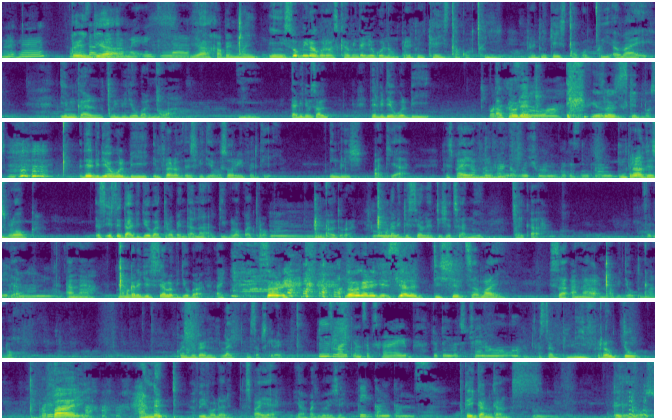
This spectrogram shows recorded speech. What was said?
Mm-mm. Thank Ako sa you. David may eight laugh. Ya, kaben mai. I so mi logoros kaminda Britney case tako tri. Britney case tako tri amai. Im kan tri video ba ngawa. I that video sal that video will be uploaded. It's like skid boss. that video will be in front of this video. Sorry for the English, but yeah. Because by In front of which one? What is in front? in front of this vlog. Eerst dat video wat drop mm. en daarna die vlog wat drop. Ang mga legisya la t-shirt sa ni like Jadi anani. Ana. Ngama ka rekisa lo video ba. Ay. Sorry. Ngama ka rekisa lo t-shirt sa mai. Sa ana na video ko ngano. Kung like and subscribe. Please like and subscribe to David's channel. As I believe road to 5 100 500 is baie. Ja wat wil jy sê kykkankans kykkankans mm. kyk eios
